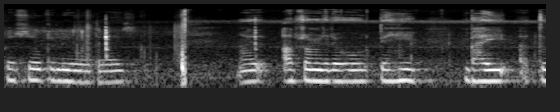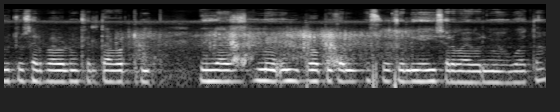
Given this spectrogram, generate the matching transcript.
फिशों के लिए था गाइस आप समझ रहे हो कहीं भाई, तू तो सर्वाइवल में खेलता बट नहीं गाइस मैं इन ट्रॉपिकल फिशों के लिए ही सर्वाइवल में हुआ था।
